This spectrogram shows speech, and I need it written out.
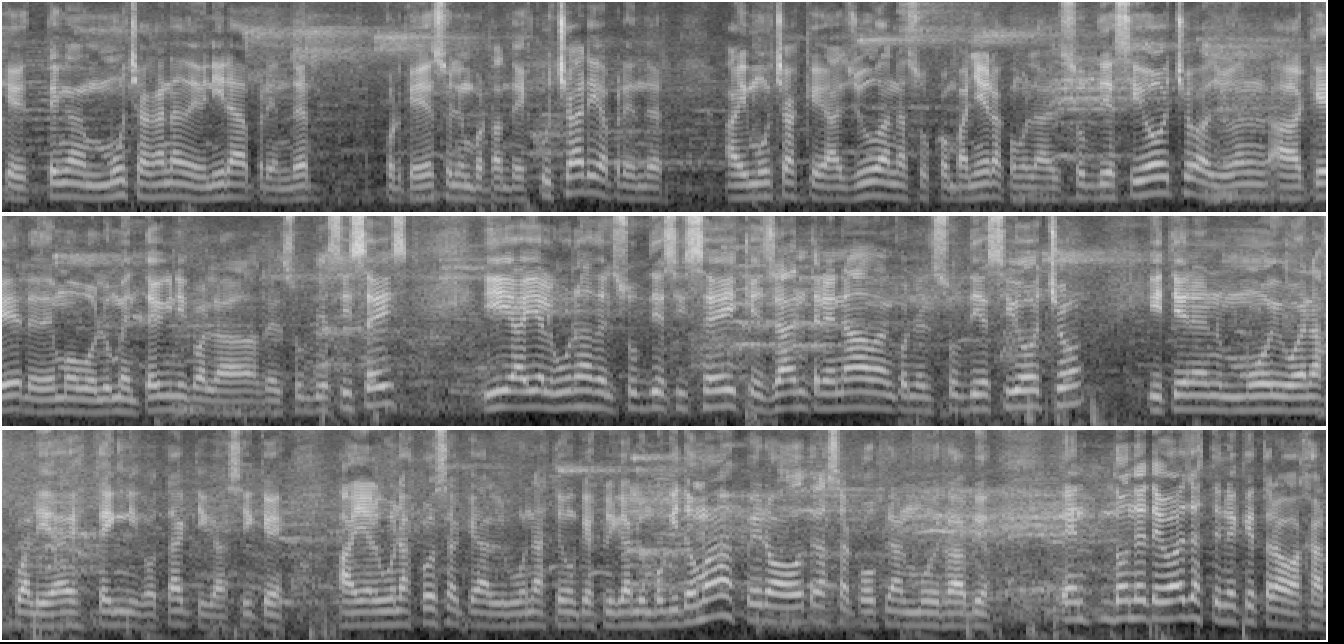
que tengan muchas ganas de venir a aprender, porque eso es lo importante, escuchar y aprender. Hay muchas que ayudan a sus compañeras, como la del sub-18, ayudan a que le demos volumen técnico a las del sub-16, y hay algunas del sub-16 que ya entrenaban con el sub-18 y tienen muy buenas cualidades técnico-tácticas, así que hay algunas cosas que algunas tengo que explicarle un poquito más, pero a otras se acoplan muy rápido. En donde te vayas tenés que trabajar.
